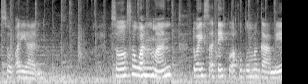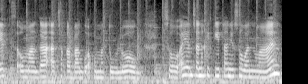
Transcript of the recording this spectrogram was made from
So, ayan. So, sa one month, twice a day po ako gumagamit sa umaga at saka bago ako matulog. So, ayan sa nakikita nyo sa one month,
